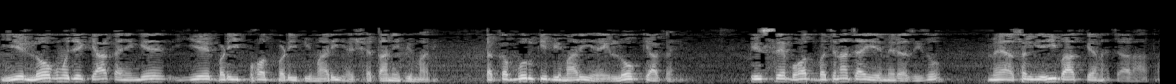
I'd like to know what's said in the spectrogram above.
یہ لوگ مجھے کیا کہیں گے؟ یہ بڑی، بہت بڑی بیماری ہے، شیطانی بیماری۔ تکبر کی بیماری ہے لوگ کیا کہیں؟ اس سے بہت بچنا چاہیے میرے عزیزوں میں اصل یہی بات کہنا چاہ رہا تھا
